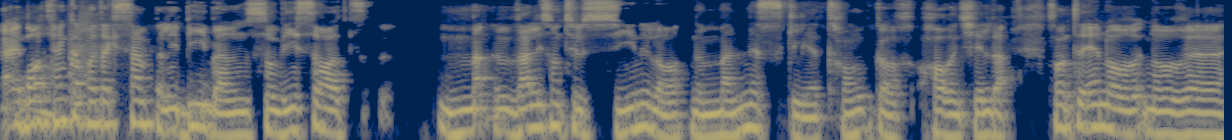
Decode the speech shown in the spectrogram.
Jeg bare tenker på et eksempel i Bibelen som viser at veldig sånn tilsynelatende menneskelige tanker har en kilde. Sånn, det er når, når, eh,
